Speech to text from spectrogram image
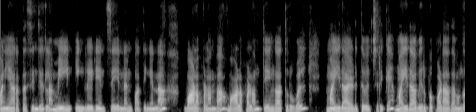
பணியாரத்தை செஞ்சிடலாம். மெயின் இன்க்ரீடியன்ஸே என்னன்னு பார்த்தீங்கன்னா வாழைப்பழம் தான். வாழைப்பழம் தேங்காய் துருவல் மைதா எடுத்து வச்சிருக்கேன். மைதா விருப்பப்படாதவங்க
